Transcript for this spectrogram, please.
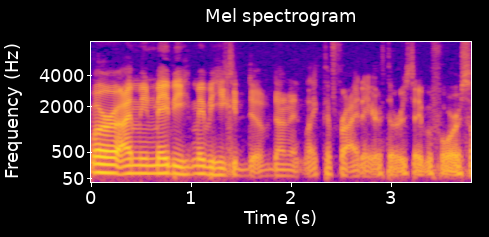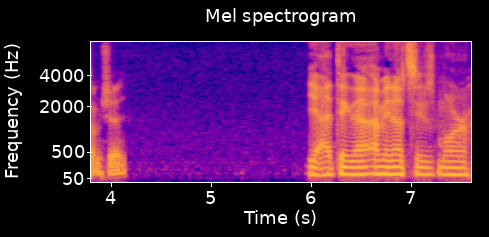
or i mean maybe maybe he could have done it like the friday or thursday before or some shit Yeah, I think that. I mean, that seems more.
